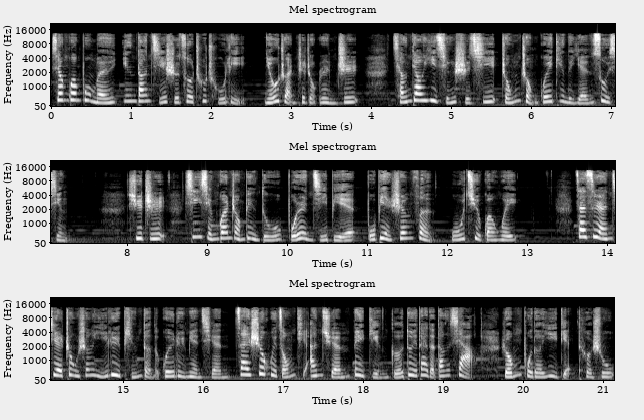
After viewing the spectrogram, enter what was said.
相关部门应当及时做出处理，扭转这种认知，强调疫情时期种种规定的严肃性。须知，新型冠状病毒不认级别、不辨身份、无惧官威，在自然界众生一律平等的规律面前，在社会总体安全被顶格对待的当下，容不得一点特殊。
